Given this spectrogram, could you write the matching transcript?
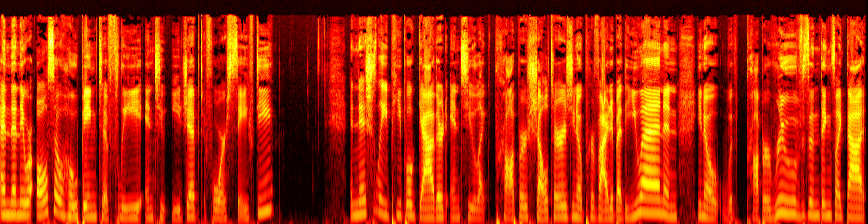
and then they were also hoping to flee into Egypt for safety. Initially, people gathered into like proper shelters, you know, provided by the UN and, you know, with proper roofs and things like that.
